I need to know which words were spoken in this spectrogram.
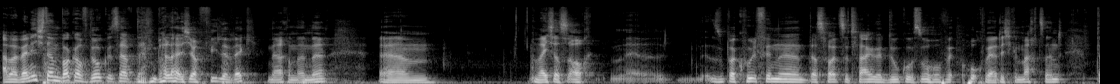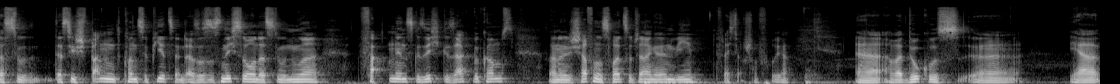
aber wenn ich dann Bock auf Dokus habe, dann baller ich auch viele weg nacheinander. Ähm, weil ich das auch äh, super cool finde, dass heutzutage Dokus so hoch, hochwertig gemacht sind, dass du, dass die spannend konzipiert sind. Also es ist nicht so, dass du nur Fakten ins Gesicht gesagt bekommst, sondern die schaffen es heutzutage irgendwie, vielleicht auch schon früher, äh, aber Dokus äh, ja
